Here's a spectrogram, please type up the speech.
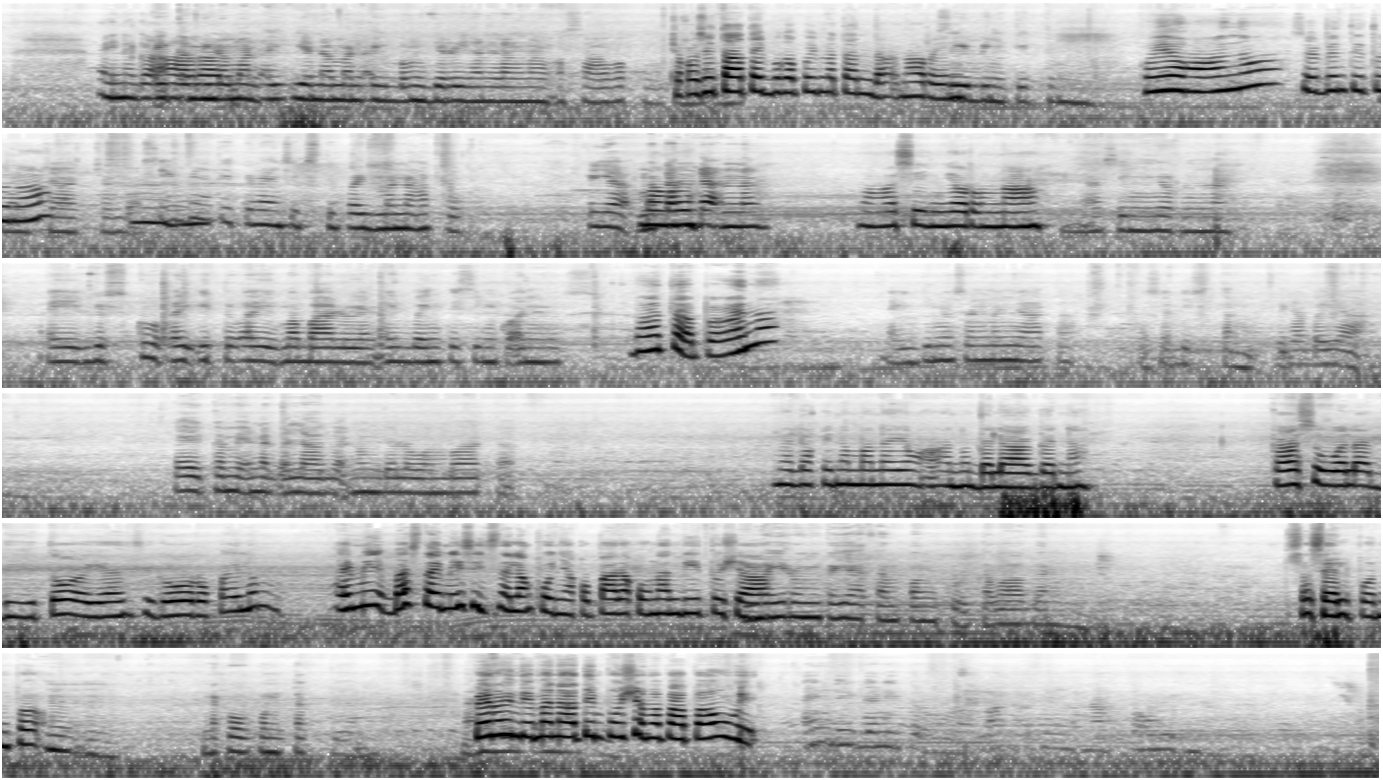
ay Ay kami nag-aaral. naman, ay yan naman ay boundarihan lang ng asawa ko. Tsaka si tatay baga po matanda na rin. 72 na. Kuya nga ano, 72 na. Nagtsatsaga. 72 na, 65 man na ako. Kaya Mga- matanda na. Mga senior na. Na senior na. Ay, Diyos ko, ay ito ay mabalo yan, ay 25 anyos. Bata pa, ano? Ay, ginusan man yata. Sa listang, pinabaya. Kaya kami ang nag-alaga ng dalawang bata. Malaki naman na yung ano, dalaga na. Kaso wala dito, ayan, siguro. Kailang, ay, mi, basta message na lang po niya ako para kung nandito siya Mayroon kaya tampang ko, tawagan. sa cellphone po. Mm-mm. Nakukontak yan. Na- Pero hindi man natin po siya mapapauwi. Ay, hindi ganito. Baka kung nakauwi na.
